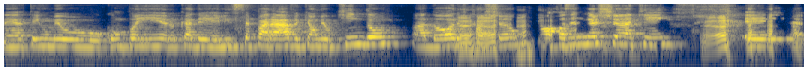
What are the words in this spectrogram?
Né? Tenho o meu companheiro, cadê ele? Inseparável, que é o meu Kindle. Adoro de paixão. Estou fazendo merchan aqui, hein?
